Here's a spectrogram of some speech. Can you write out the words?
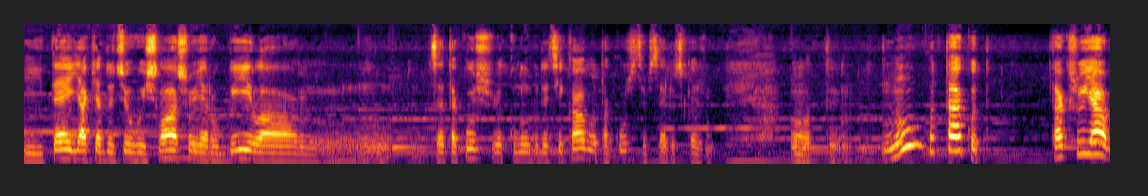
І те, як я до цього йшла, що я робила, це також, кому буде цікаво, також це все розкажу. От. Ну, от так от. Так що я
